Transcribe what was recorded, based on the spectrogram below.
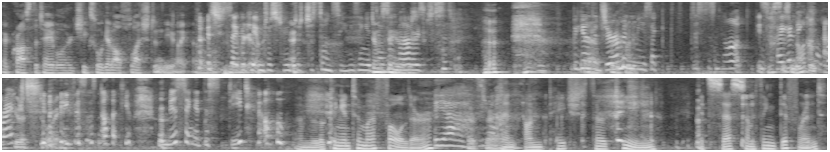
across the table, her cheeks will get all flushed, and you're like, oh, It's just like, we okay, go. I'm just trying. Just, just don't say anything. It Don't doesn't matter. anything. Just- but you know, Yeah, the German funny. me is like, this is not is entirely not an accurate correct. story. this is not you missing at this detail. I'm looking into my folder. yeah, That's right. And on page 13, it says something different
